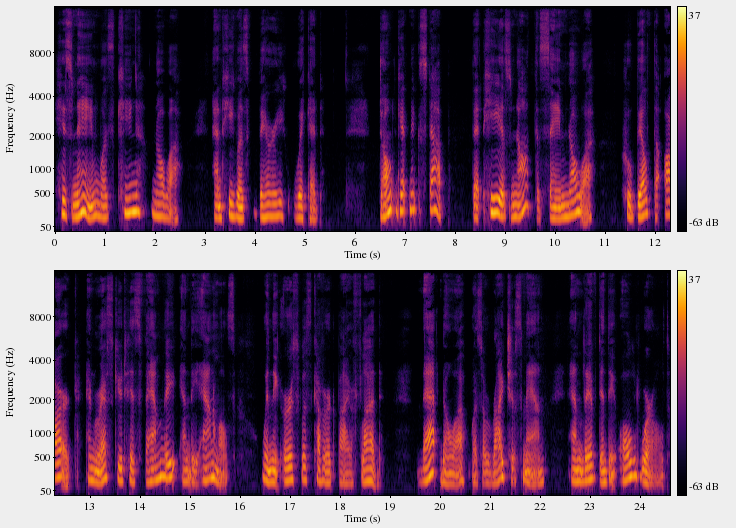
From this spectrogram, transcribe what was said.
His name was King Noah, and he was very wicked. Don't get mixed up that he is not the same Noah who built the ark and rescued his family and the animals when the earth was covered by a flood. That Noah was a righteous man and lived in the old world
